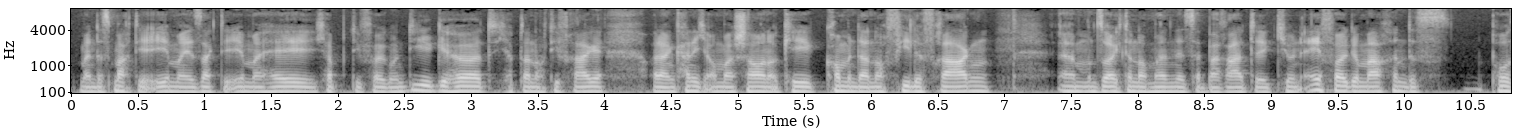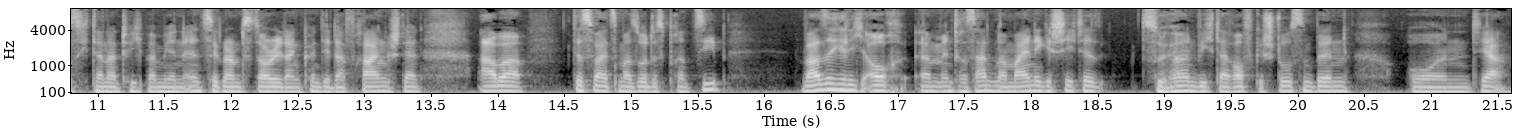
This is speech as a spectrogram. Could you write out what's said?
Ich meine, das macht ihr eh immer, ihr sagt ihr eh immer, hey, ich habe die Folge und die gehört, ich habe da noch die Frage, aber dann kann ich auch mal schauen, okay, kommen da noch viele Fragen ähm, und soll ich dann nochmal eine separate QA-Folge machen? Das poste ich dann natürlich bei mir in Instagram-Story, dann könnt ihr da Fragen stellen. Aber das war jetzt mal so das Prinzip. War sicherlich auch ähm, interessant, mal meine Geschichte zu hören, wie ich darauf gestoßen bin. Und ja,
